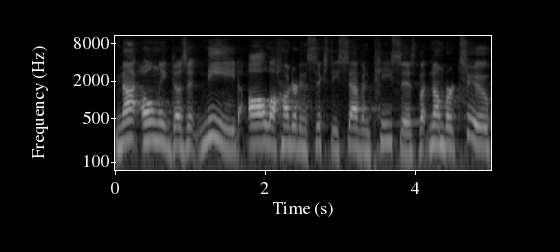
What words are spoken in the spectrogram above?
not only does it need all 167 pieces, but number two,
